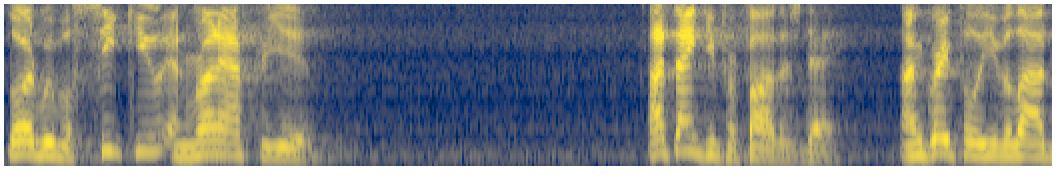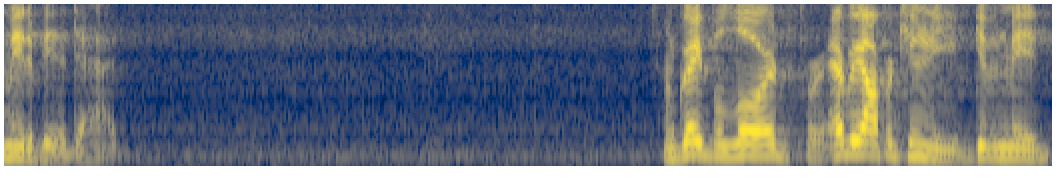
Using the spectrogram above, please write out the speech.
Lord, we will seek you and run after you. I thank you for Father's Day. I'm grateful you've allowed me to be a dad. I'm grateful, Lord, for every opportunity you've given me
